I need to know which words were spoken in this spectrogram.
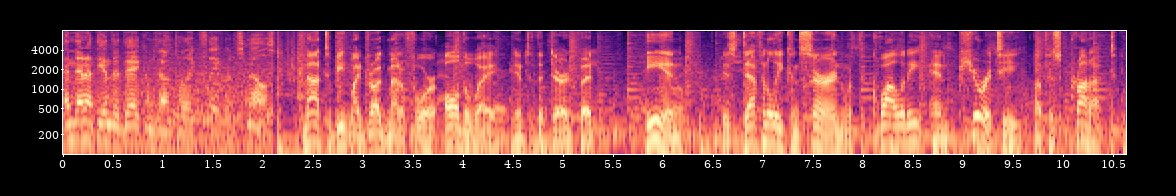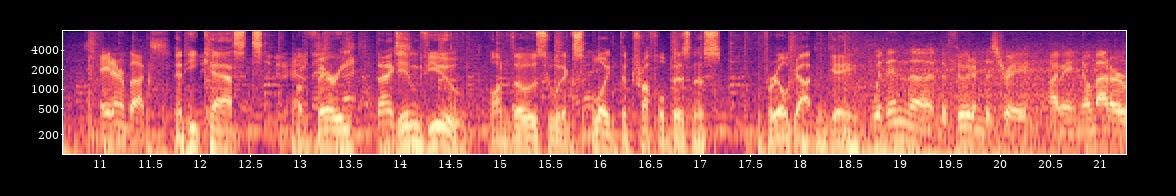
and then at the end of the day, it comes down to like flavor and smells. Not to beat my drug metaphor all the way into the dirt, but Ian is definitely concerned with the quality and purity of his product, 800 bucks. and he casts a very Thanks. dim view on those who would exploit the truffle business for ill-gotten gain. Within the, the food industry, I mean, no matter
